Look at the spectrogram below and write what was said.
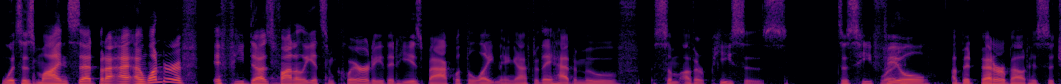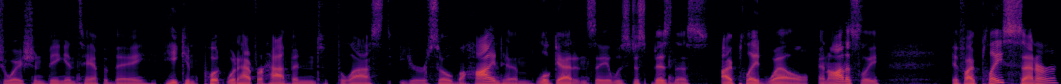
What's his mindset? But I, I wonder if if he does finally get some clarity that he is back with the Lightning after they had to move some other pieces. Does he Right. feel a bit better about his situation being in Tampa Bay? He can put whatever happened the last year or so behind him, look at it and say it was just business. I played well. And honestly, if I play center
